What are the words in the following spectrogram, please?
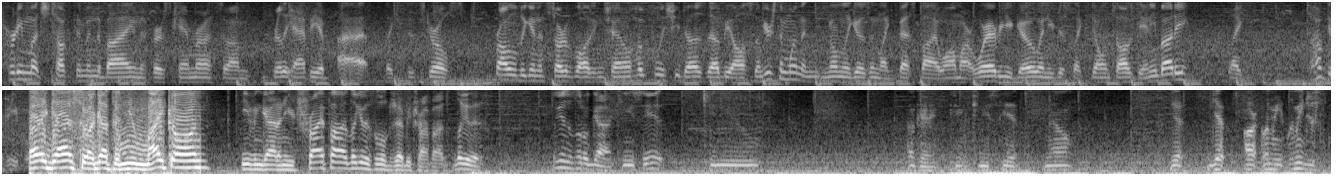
Pretty much talked them into buying the first camera, so I'm really happy. I, like this girl's probably gonna start a vlogging channel. Hopefully she does, that'd be awesome. If you're someone that normally goes in like Best Buy, Walmart, wherever you go and you just like don't talk to anybody, like Talk to people. All right, guys. So I got the new mic on. Even got a new tripod. Look at this little Joby tripod. Look at this. Look at this little guy. Can you see it? Can you? Okay. Can, can you see it? No. Yep. Yep. All right. Let me let me just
